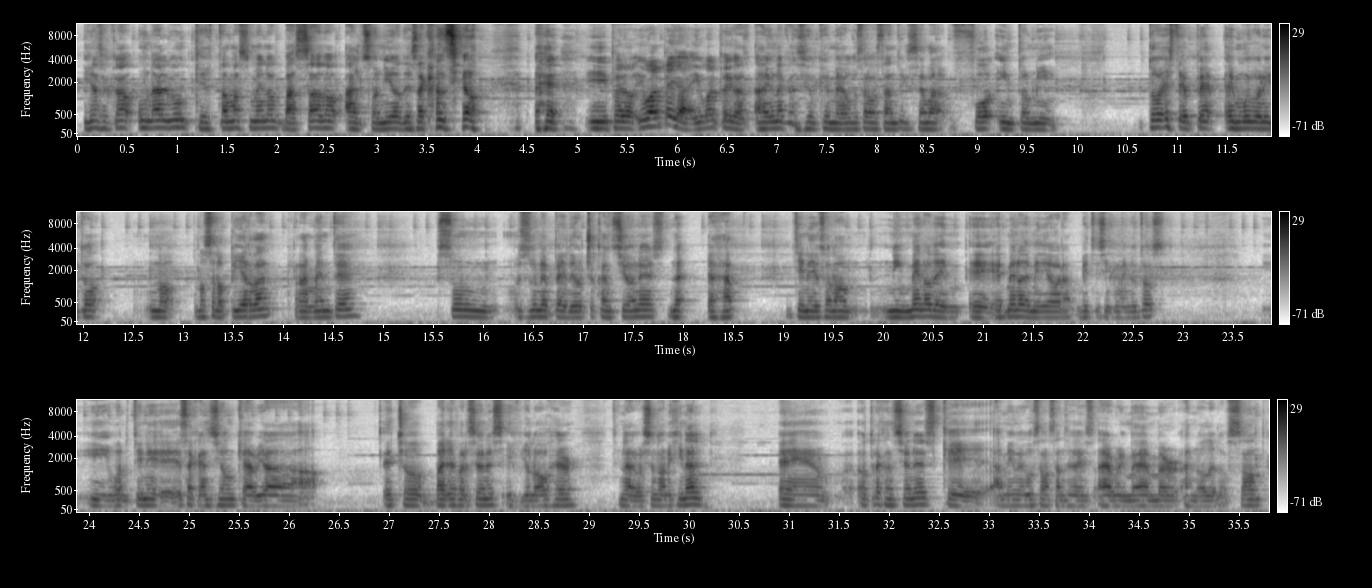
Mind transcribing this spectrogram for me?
Y ha sacado un álbum que está más o menos basado al sonido de esa canción. y, pero igual pega, igual pega. Hay una canción que me gusta bastante que se llama Fall Into Me. Todo este EP es muy bonito. No, no se lo pierdan, realmente. Es un, es un EP de 8 canciones. Ajá. Tiene solo ni menos de, eh, es menos de media hora, 25 minutos. Y bueno, tiene esa canción que había hecho varias versiones, If You Love Her, tiene la versión original. Eh, otras canciones que a mí me gustan bastante es I Remember, Another Love Song.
